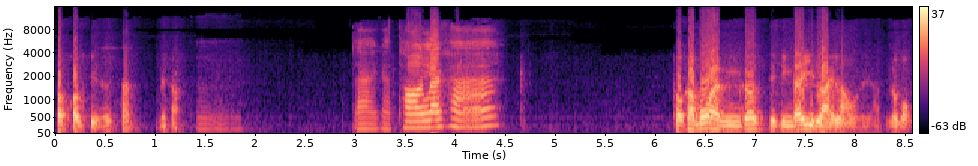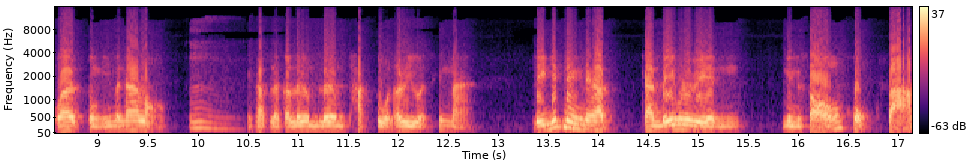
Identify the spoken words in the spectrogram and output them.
ซับความเสี่ยงสั้นๆนะครับอืมได้ค่ะ ทองแล้วค่ะ ทองคำเมื่อวานก็จริง ๆ ได้ยินไลน์เรานะครับ เราบอกว่าตรงนี้มันน่าลองอืมนะครับ แล้วก็เริ่มเริ่มพักตัวแล้วรีเวิร์สขึ้นมาเหลืออกนิดนึงนะครับ การเบรกบริเวณหนึ่งสองหกสาม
